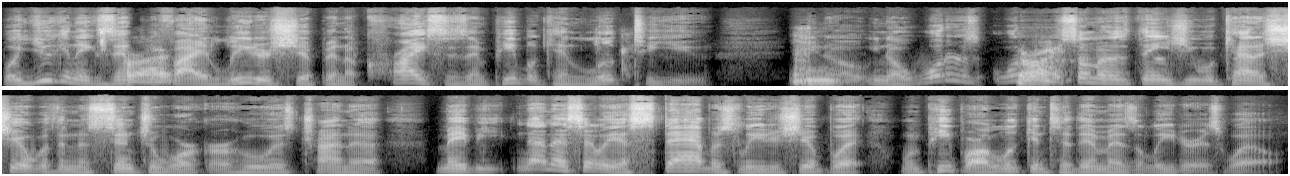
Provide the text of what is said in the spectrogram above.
but you can exemplify right. leadership in a crisis, and people can look to you you know, you know, what are what right. are some of the things you would kind of share with an essential worker who is trying to maybe not necessarily establish leadership, but when people are looking to them as a leader as well?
